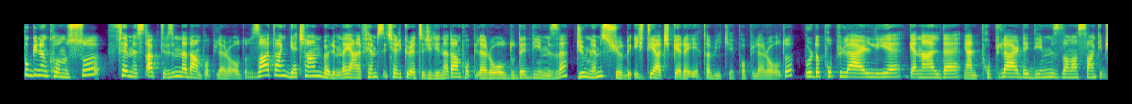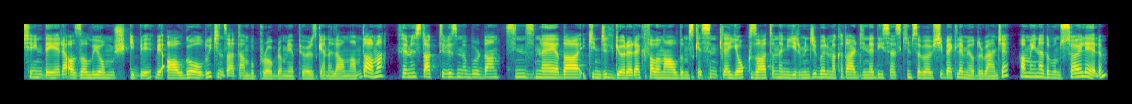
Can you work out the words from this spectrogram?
bugünün konusu feminist aktivizm neden popüler oldu? Zaten geçen bölümde yani feminist içerik üreticiliği neden popüler oldu dediğimizde cümlemiz şuydu. ihtiyaç gereği tabii ki popüler oldu. Burada popülerliğe genelde yani popüler dediğimiz zaman sanki bir şeyin değeri azalıyormuş gibi bir algı olduğu için zaten bu programı yapıyoruz genel anlamda ama feminist aktivizmi buradan sinizmle ya da ikincil görerek falan aldığımız kesinlikle yok. Zaten hani 20. bölüme kadar dinlediyseniz kimse böyle bir şey beklemiyordur bence. Ama yine de bunu söyleyelim.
